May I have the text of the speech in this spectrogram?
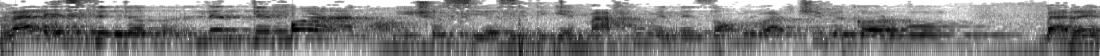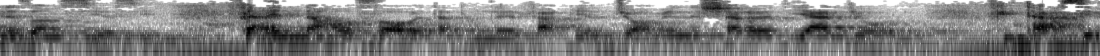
ول استعداد دفاع عنها. این شد سیاسی دیگه. مفهوم نظام رو برای چی به کار برد؟ برای نظام سیاسی. فانها ثابتتون للفقیه الجامع للشرایط یرجع فی تفصیل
